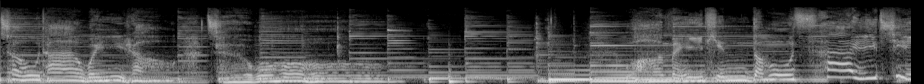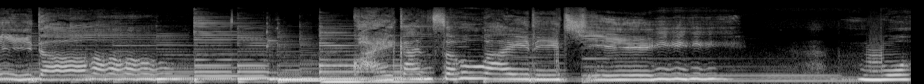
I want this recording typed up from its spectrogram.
愁它围绕着我。我每天都在祈祷，快赶走爱的寂寞。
